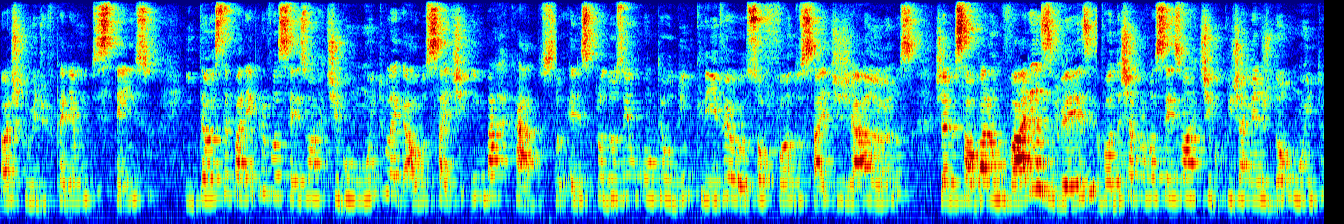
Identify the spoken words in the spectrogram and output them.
eu acho que o vídeo ficaria muito extenso, então eu separei para vocês um artigo muito legal do site Embarcados. Eles produzem um conteúdo incrível, eu sou fã do site já há anos, já me salvaram várias vezes. Vou deixar para vocês um artigo que já me ajudou muito,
